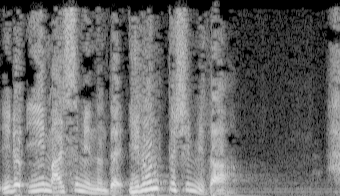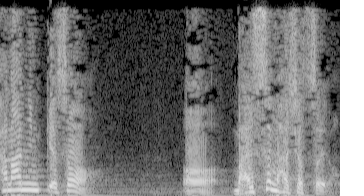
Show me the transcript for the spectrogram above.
이, 이 말씀이 있는데 이런 뜻입니다. 하나님께서 어, 말씀하셨어요.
